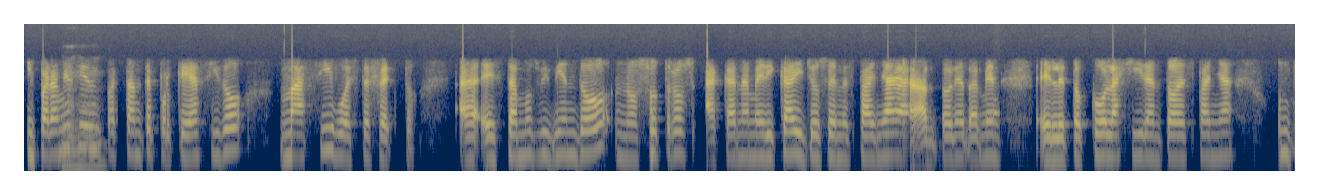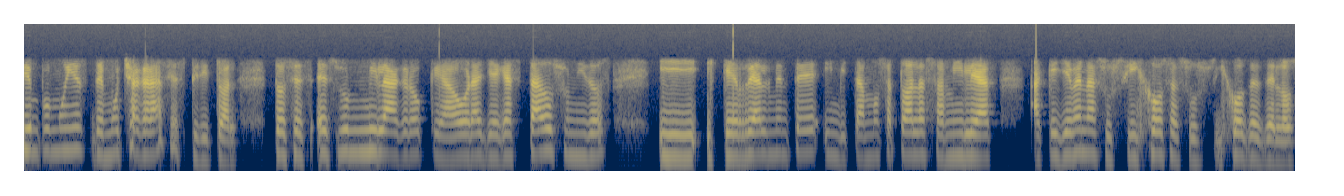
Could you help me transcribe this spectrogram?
Y para mí ha sido impactante porque ha sido masivo este efecto. Ah, estamos viviendo nosotros acá en América y yo sé en España, a Antonia también eh, le tocó la gira en toda España, un tiempo muy de mucha gracia espiritual. Entonces es un milagro que ahora llegue a Estados Unidos y, y que realmente invitamos a todas las familias, a que lleven a sus hijos, a sus hijos desde los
